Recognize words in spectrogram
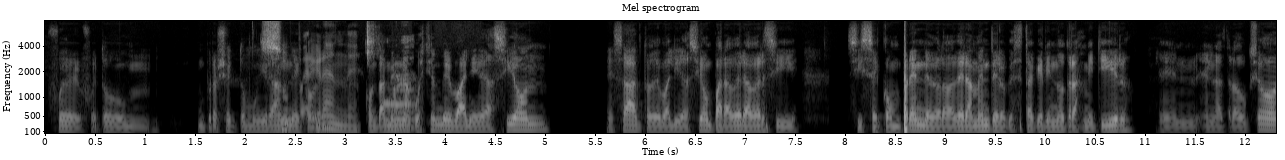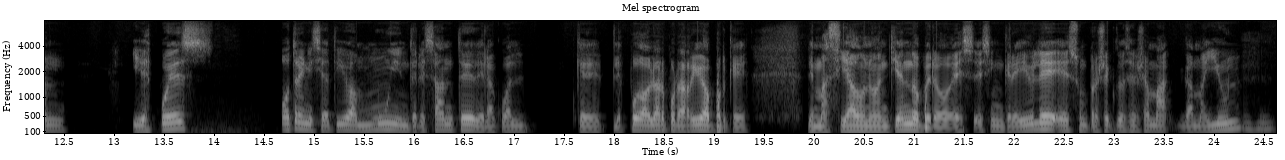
Fue, fue todo un, proyecto muy grande con, con, también una cuestión de validación, exacto, de validación para ver a ver si, si se comprende verdaderamente lo que se está queriendo transmitir en, la traducción. Y después, otra iniciativa muy interesante de la cual que les puedo hablar por arriba porque demasiado no entiendo, pero es, increíble, es un proyecto que se llama Gamayun.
